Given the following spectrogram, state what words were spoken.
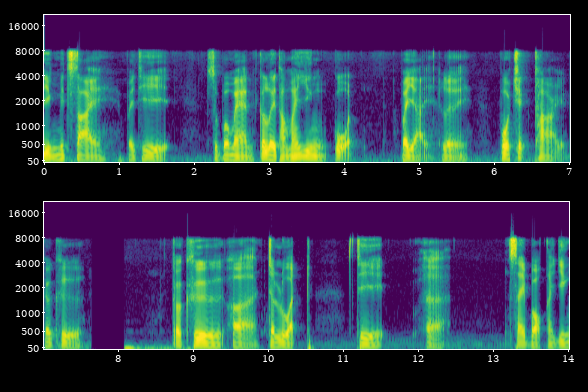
ยิงมิสไซล์ไปที่ซูเปอร์แมนก็เลยทำให้ยิ่งโกรธไปใหญ่เลยโปรเจกต์ไทก็คือ ก็คืออจรวดที่ ไซบอร์กยิง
